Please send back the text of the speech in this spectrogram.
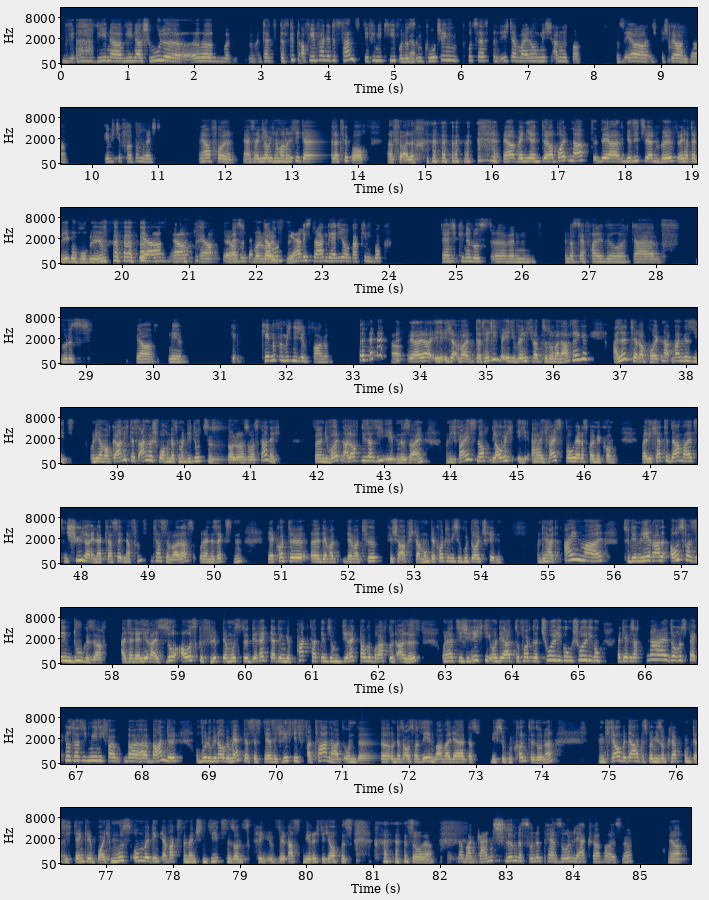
wie, ah, wie, in, einer, wie in einer Schule. Äh, das, das gibt auf jeden Fall eine Distanz, definitiv. Und das Ja. im Coaching-Prozess bin ich der Meinung nicht angebracht. Das ist eher störend, da gebe ich dir vollkommen recht. Ja, voll. Ja, ist, glaube ich, nochmal ein richtig geiler Tipp auch äh, für alle. ja, wenn ihr einen Therapeuten habt, der gesiezt werden will, vielleicht hat er ein Ego-Problem. Ja, ja, ja. Ja, also da, da muss ich nicht. ehrlich sagen, da hätte ich auch gar keinen Bock. Da hätte ich keine Lust, äh, wenn, wenn das der Fall wäre. Da würde es, ja, nee, Kä- käme für mich nicht in Frage. Ja, ja, ja, ich, ich aber tatsächlich, ich, wenn ich gerade so drüber nachdenke, alle Therapeuten hat man gesiezt. Und die haben auch gar nicht das angesprochen, dass man die duzen soll oder sowas, gar nicht. Sondern die wollten alle auf dieser Sie-Ebene sein. Und ich weiß noch, glaube ich, ich, ah, ich weiß, woher das bei mir kommt. Weil ich hatte damals einen Schüler in der Klasse, in der fünften Klasse war das, oder in der sechsten, der konnte, äh, der war, der war türkischer Abstammung, der konnte nicht so gut Deutsch reden. Und der hat einmal zu dem Lehrer aus Versehen du gesagt. Alter, der Lehrer ist so ausgeflippt, der musste direkt, der hat den gepackt, hat den zum Direktor gebracht und alles und hat sich richtig, und der hat sofort gesagt, Entschuldigung, Entschuldigung, hat ja gesagt, nein, so respektlos lasse ich mich nicht behandeln, obwohl du genau gemerkt hast, dass der sich richtig vertan hat und, äh, und das aus Versehen war, weil der das nicht so gut konnte, so, ne? Und ich glaube, da hat das bei mir so einen Knackpunkt, dass ich denke, boah, ich muss unbedingt erwachsene Menschen siezen, sonst krieg, rasten die richtig aus. so, ja. Das ist aber ganz schlimm, dass so eine Person Lehrkörper ist, ne? Ja.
